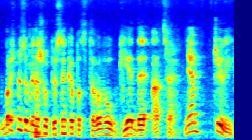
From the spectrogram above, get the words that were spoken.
Wyobraźmy sobie naszą piosenkę podstawową GDAC, nie? Czyli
